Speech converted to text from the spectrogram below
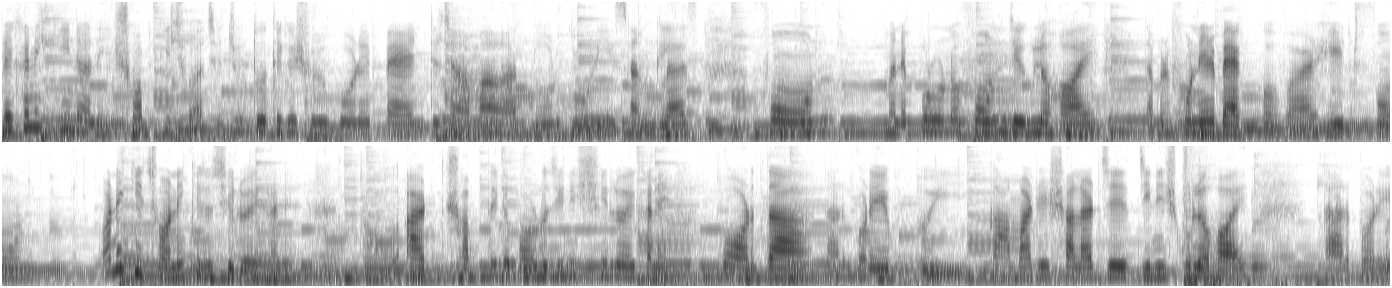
আর এখানে কি না নেই সব কিছু আছে। জুতো থেকে শুরু করে প্যান্ট, জামা, আতর, ঘড়ি, সানগ্লাস, ফোন মানে পুরনো ফোন যেগুলো হয়, তারপরে ফোনের ব্যাক কভার, হেডফোন, অনেক কিছু অনেক কিছু ছিল এখানে। তো আর সব থেকে বড় জিনিস ছিল এখানে পর্দা, তারপরে ওই কামারের শালার যে জিনিসগুলো হয়, তারপরে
